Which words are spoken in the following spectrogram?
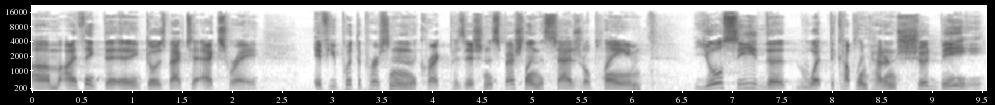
um, I think that it goes back to X-ray. If you put the person in the correct position, especially in the sagittal plane, you'll see the what the coupling pattern should be,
